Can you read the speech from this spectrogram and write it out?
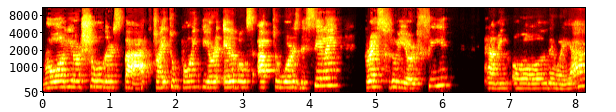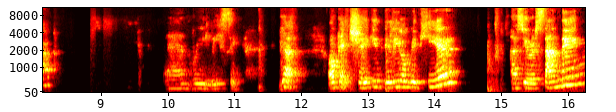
roll your shoulders back, try to point your elbows up towards the ceiling, press through your feet, coming all the way up, and releasing. Good. Okay, shake it a little bit here as you're standing.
